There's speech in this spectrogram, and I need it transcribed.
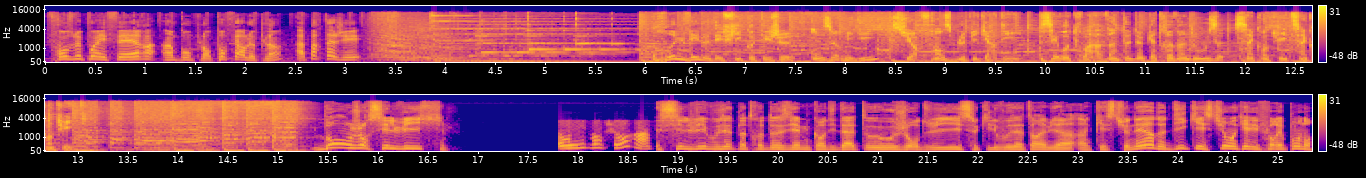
francebleu.fr, un bon plan pour faire le plein à partager. Relevez le défi côté jeu, 11h midi sur France Bleu Picardie. 03 22 92 58 58. Bonjour Sylvie. Oui, bonjour. Sylvie, vous êtes notre deuxième candidate aujourd'hui. Ce qu'il vous attend, eh bien, un questionnaire de 10 questions auxquelles il faut répondre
